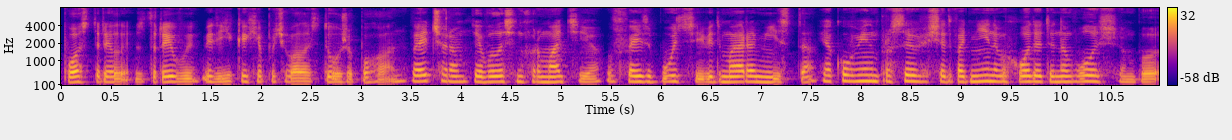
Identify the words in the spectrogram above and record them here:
постріли, зриви, від яких я почувалась дуже погано. Вечором з'явилася інформація у Фейсбуці від мера міста, яку він просив ще два дні не виходити на вулицю, бо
